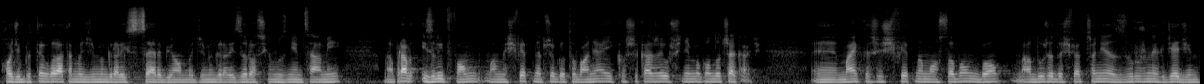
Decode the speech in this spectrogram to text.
Choćby tego lata będziemy grali z Serbią, będziemy grali z Rosją, z Niemcami naprawdę i z Litwą. Mamy świetne przygotowania i koszykarze już się nie mogą doczekać. Yy, Mike też jest świetną osobą, bo ma duże doświadczenie z różnych dziedzin.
